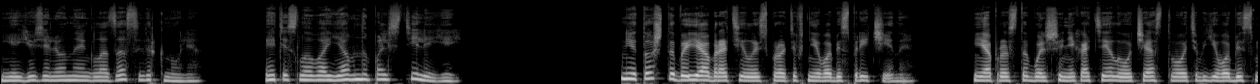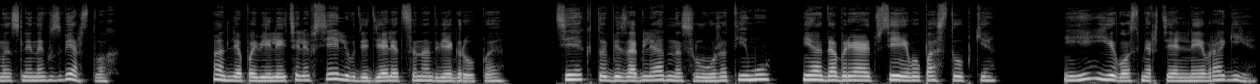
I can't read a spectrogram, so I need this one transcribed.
Ее зеленые глаза сверкнули. Эти слова явно польстили ей. Не то чтобы я обратилась против него без причины. Я просто больше не хотела участвовать в его бессмысленных зверствах. А для повелителя все люди делятся на две группы. Те, кто безоглядно служат ему и одобряют все его поступки, и его смертельные враги.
